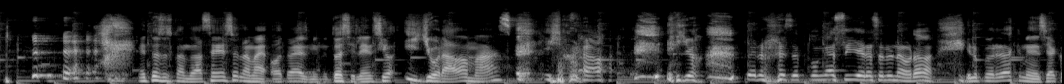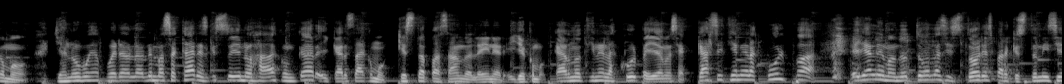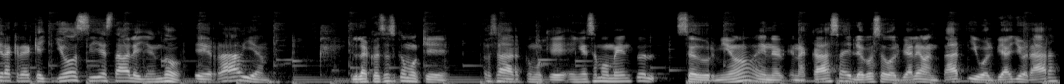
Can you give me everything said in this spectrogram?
Entonces cuando hace eso, la madre, otra vez, minuto de silencio y lloraba más y lloraba. Y yo, pero no se ponga así, era solo una broma. Y lo peor era que me decía como, ya no voy a poder hablarle más a Car, es que estoy enojada con Car. Y Car estaba como, ¿qué está pasando, Leiner? Y yo como, Car no tiene la culpa. Y ella me decía, Car sí tiene la culpa. Ella le mandó todas las historias para que usted me hiciera creer que yo sí estaba leyendo eh, rabia. Y la cosa es como que, o sea, como que en ese momento se durmió en, el- en la casa y luego se volvió a levantar y volvió a llorar.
